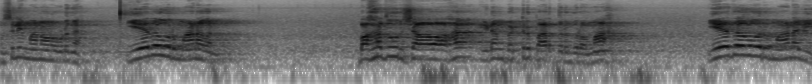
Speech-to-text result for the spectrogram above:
முஸ்லீம் மாணவன் விடுங்க. ஏதோ ஒரு மாணவன் பகதூர் ஷாவாக இடம்பெற்று பார்த்துருக்குறோமா? ஏதோ ஒரு மாணவி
